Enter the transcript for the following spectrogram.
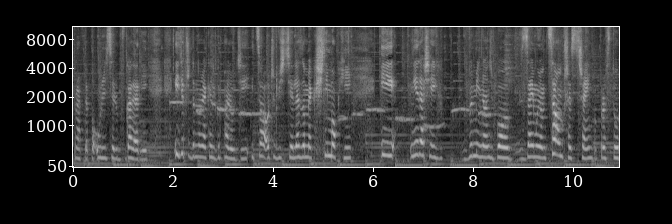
prawda, po ulicy lub w galerii. Idzie przede mną jakaś grupa ludzi i co oczywiście lezą jak ślimoki i nie da się ich wyminąć, bo zajmują całą przestrzeń. Po prostu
